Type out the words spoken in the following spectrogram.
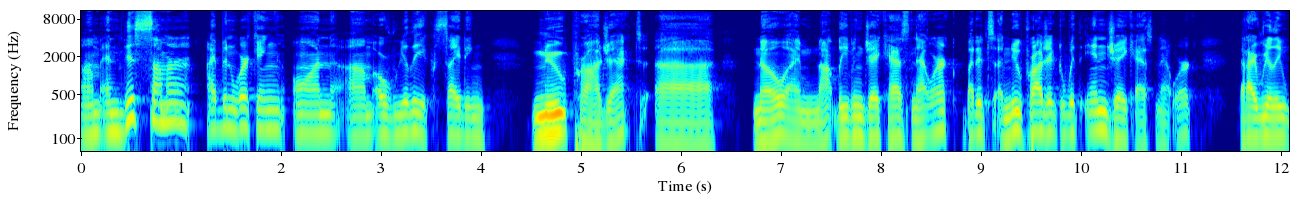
Um, and this summer, I've been working on um, a really exciting new project. Uh, no, I'm not leaving JCast Network, but it's a new project within JCast Network that I really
